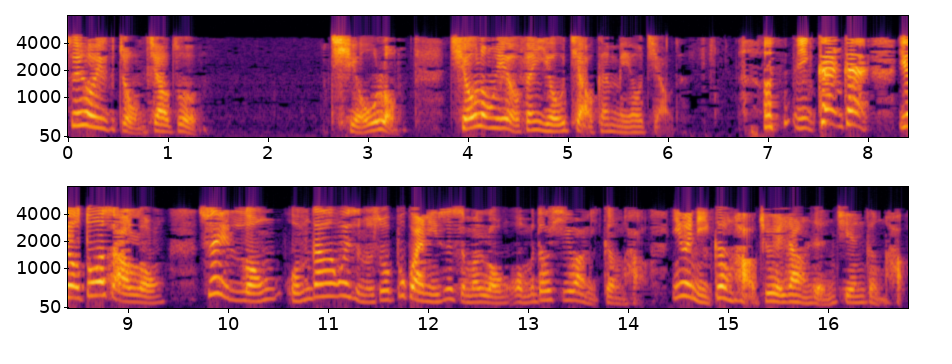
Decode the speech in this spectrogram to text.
最后一种叫做囚龙，囚龙也有分有角跟没有角的。你看看有多少龙，所以龙，我们刚刚为什么说，不管你是什么龙，我们都希望你更好，因为你更好就会让人间更好。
